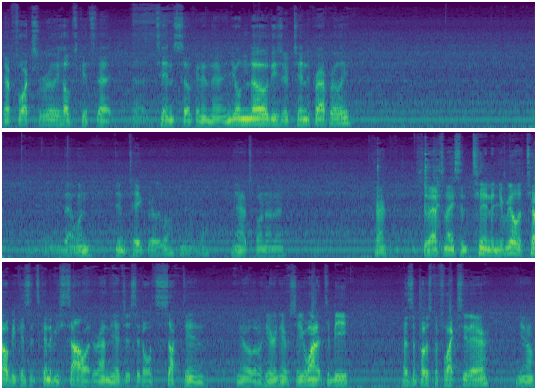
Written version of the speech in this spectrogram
That flux really helps gets that uh, tin soaking in there. And you'll know these are tinned properly. Okay, that one didn't take really well. There we go. Yeah, it's going on there. Okay. So that's nice and tin, and you'll be able to tell because it's going to be solid around the edges. It'll sucked in, you know, a little here and here. So you want it to be, as opposed to flexy there, you know,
